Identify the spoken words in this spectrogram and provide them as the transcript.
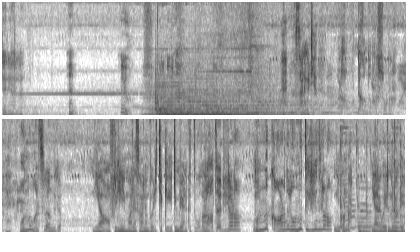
ശരിയല്ല? അയ്യോ വേണ്ട വേണ്ട സാധനം കിട്ടിയ? എടാ മുട്ടക്കെന്തോ ഒന്നും മനസ്സിലാവുന്നില്ല. നീ ആഫ്രിക്കൻ ഹിമാലയ സാധനം വലിച്ച് കയറ്റുമ്പോ എനിക്ക് തോന്നുന്നു. അതല്ലടാ. ഒന്ന് കാണുന്നില്ല ഒന്ന് തിരിയുന്നില്ലടാ. നീ കൊണ്ട. നീ ആരും വരുന്നുണ്ടൊക്കെ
